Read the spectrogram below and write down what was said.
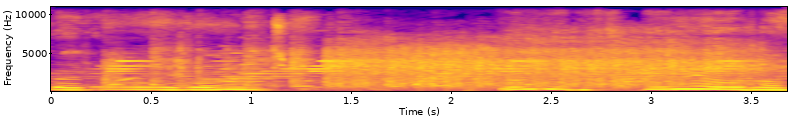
Hayır ölmeyeceğim. Ölmek istemiyorum.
